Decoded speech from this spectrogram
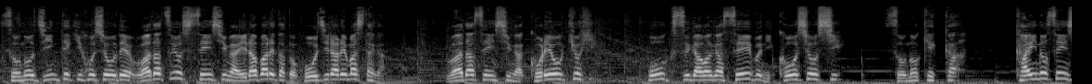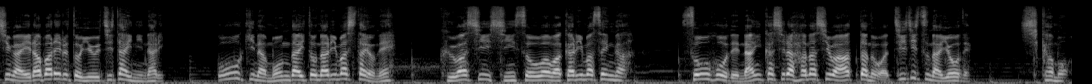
その人的保障で和田剛選手が選ばれたと報じられましたが和田選手がこれを拒否。ホークス側が西武に交渉しその結果甲斐野選手が選ばれるという事態になり大きな問題となりましたよね。詳しい真相は分かりませんが双方で何かしら話はあったのは事実なようで。しかも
